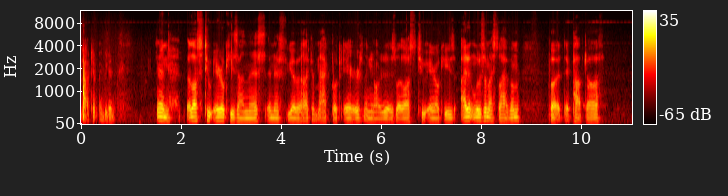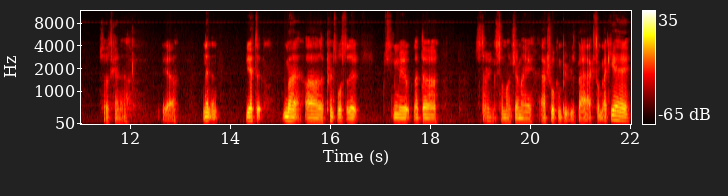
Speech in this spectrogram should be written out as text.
blocked it. Maybe didn't. And I lost two arrow keys on this, and if you have a, like a MacBook Air, then you know what it is. But I lost two arrow keys. I didn't lose them; I still have them, but they popped off. So it's kind of, yeah. And then you have to. My uh, the principal said that that the starting so much on my actual computer's back. So I'm like, yay!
